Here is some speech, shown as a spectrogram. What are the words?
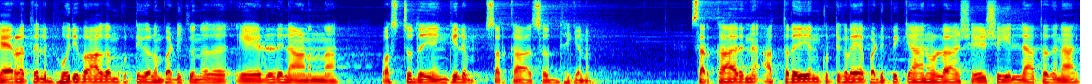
കേരളത്തിൽ ഭൂരിഭാഗം കുട്ടികളും പഠിക്കുന്നത് ഏഴിലാണെന്ന വസ്തുതയെങ്കിലും സർക്കാർ ശ്രദ്ധിക്കണം. സർക്കാരിന് അത്രയും കുട്ടികളെ പഠിപ്പിക്കാനുള്ള ശേഷിയില്ലാത്തതിനാൽ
